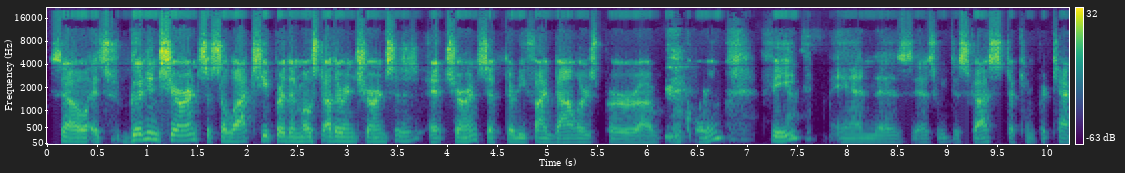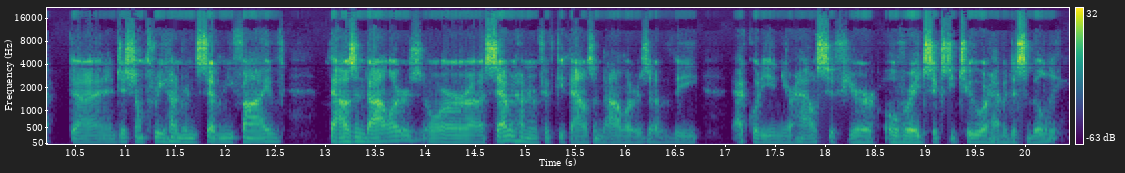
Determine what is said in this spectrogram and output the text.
So it's good insurance. It's a lot cheaper than most other insurances. Insurance at thirty-five dollars per uh, recording fee, and as as we discussed, it can protect uh, an additional three hundred seventy-five thousand dollars or uh, seven hundred fifty thousand dollars of the equity in your house if you're over age 62 or have a disability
